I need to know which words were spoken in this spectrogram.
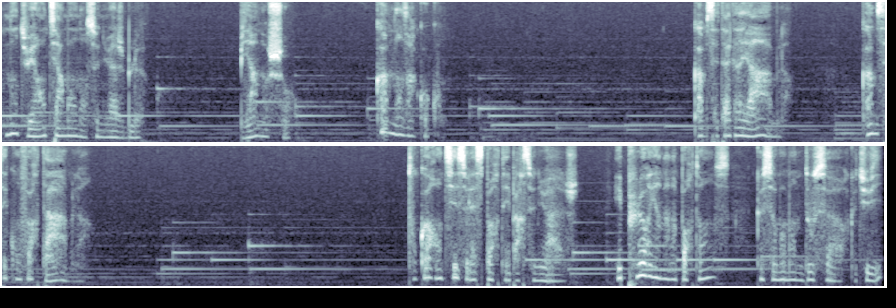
Maintenant, tu es entièrement dans ce nuage bleu, bien au chaud comme dans un cocon. Comme c'est agréable, comme c'est confortable. Ton corps entier se laisse porter par ce nuage et plus rien n'a d'importance que ce moment de douceur que tu vis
